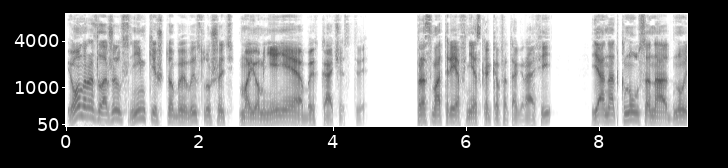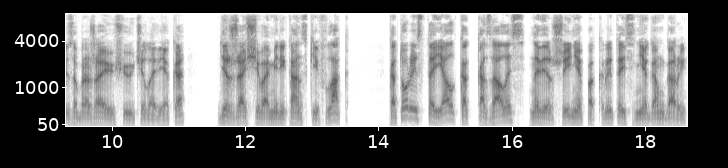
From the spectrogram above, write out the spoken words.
и он разложил снимки, чтобы выслушать мое мнение об их качестве. Просмотрев несколько фотографий, я наткнулся на одну изображающую человека, держащего американский флаг, который стоял, как казалось, на вершине покрытой снегом горы.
